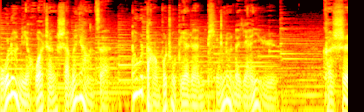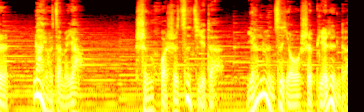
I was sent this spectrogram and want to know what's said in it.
无论你活成什么样子，都挡不住别人评论的言语。可是，那又怎么样？生活是自己的，言论自由是别人的。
